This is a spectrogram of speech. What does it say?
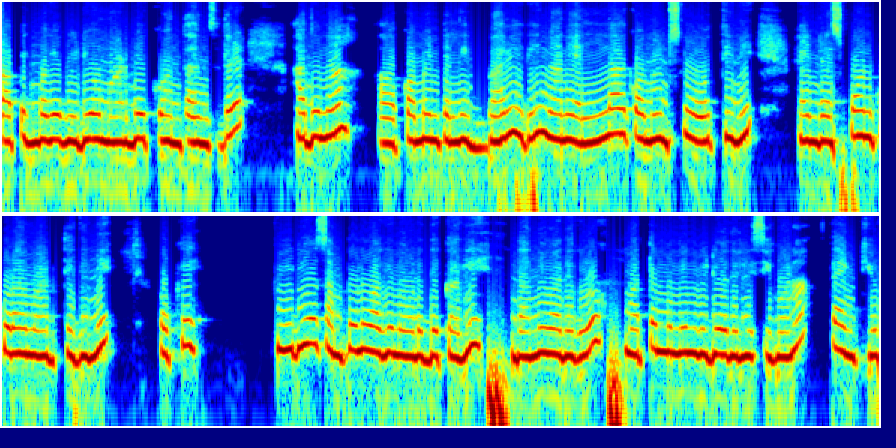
ಟಾಪಿಕ್ ಬಗ್ಗೆ ವಿಡಿಯೋ ಮಾಡ್ಬೇಕು ಅಂತ ಅನ್ಸಿದ್ರೆ ಅದನ್ನ ಕಾಮೆಂಟ್ ಅಲ್ಲಿ ಬರೀರಿ. ನಾನು ಎಲ್ಲಾ ಕಾಮೆಂಟ್ಸ್ ಓದ್ತೀನಿ ಅಂಡ್ ರೆಸ್ಪಾಂಡ್ ಕೂಡ ಮಾಡ್ತಿದ್ದೀನಿ. ಓಕೆ ವಿಡಿಯೋ ಸಂಪೂರ್ಣವಾಗಿ ನೋಡಿದ್ದಕ್ಕಾಗಿ ಧನ್ಯವಾದಗಳು. ಮತ್ತೆ ಮುಂದಿನ ವಿಡಿಯೋದಲ್ಲಿ ಸಿಗೋಣ. ಥ್ಯಾಂಕ್ ಯು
